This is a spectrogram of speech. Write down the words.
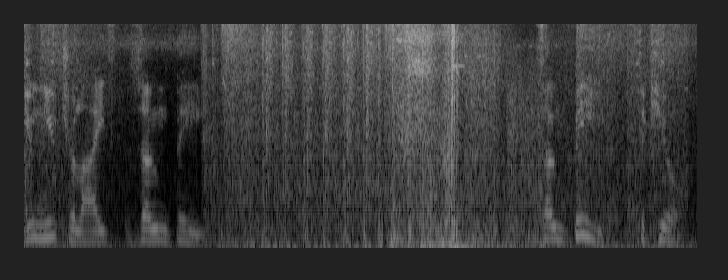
You neutralized Zone B. Zone B secure.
